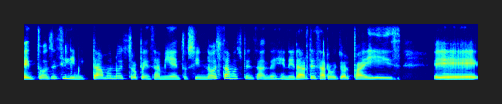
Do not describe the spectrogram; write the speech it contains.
Entonces, si limitamos nuestro pensamiento, si no estamos pensando en generar desarrollo al país, eh,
